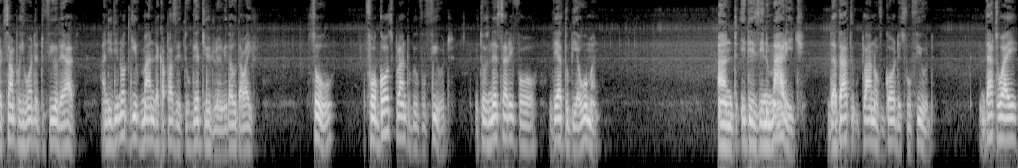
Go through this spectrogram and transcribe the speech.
example, He wanted to fill the earth, and He did not give man the capacity to get children without a wife. So, for God's plan to be fulfilled, it was necessary for there to be a woman. And it is in marriage that that plan of God is fulfilled. That's why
